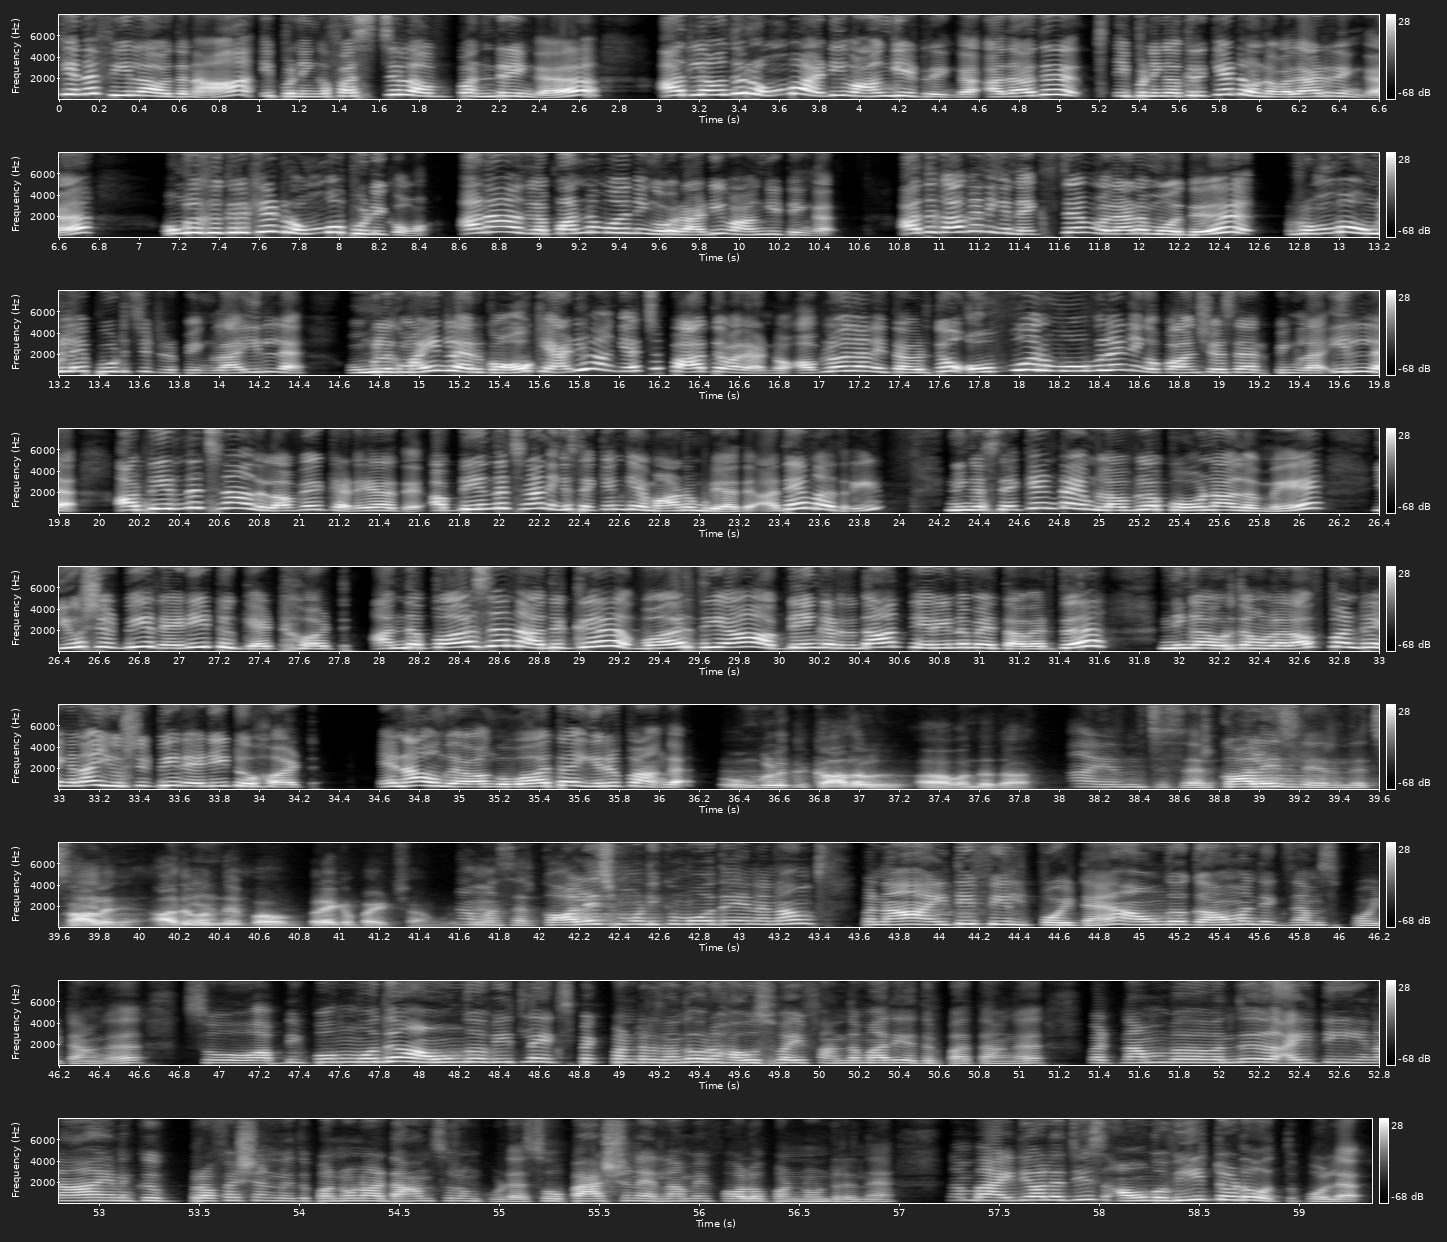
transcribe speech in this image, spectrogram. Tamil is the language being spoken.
எனக்கு என்ன ஃபீல் ஆகுதுன்னா இப்போ நீங்கள் ஃபஸ்ட்டு லவ் பண்ணுறீங்க அதில் வந்து ரொம்ப அடி வாங்கிடுறீங்க. அதாவது இப்போ நீங்கள் கிரிக்கெட் ஒன்று விளையாடுறீங்க உங்களுக்கு கிரிக்கெட் ரொம்ப பிடிக்கும். ஆனால் அதில் பண்ணும்போது நீங்கள் ஒரு அடி வாங்கிட்டீங்க. அதுக்காக நீங்கள் நெக்ஸ்ட் டைம் விளையாடும் போது ரொம்ப உங்களே பிடிச்சிட்டு இருப்பீங்களா? இல்லை உங்களுக்கு மைண்டில் இருக்கும் ஓகே அடி வாங்கியாச்சும் பார்த்து விளையாடணும். அவ்வளோதானே தவிர்த்து ஒவ்வொரு மூவ்ல நீங்க கான்சியஸா இருப்பீங்களா? இல்ல. அப்படி இருந்துச்சுன்னா அது லவ்வே கிடையாது. அப்படி இருந்துச்சுன்னா நீங்க செகண்ட் கேம் ஆட முடியாது. அதே மாதிரி நீங்க செகண்ட் டைம் லவ்ல போனாலுமே you should be ready to get hurt அந்த பர்சன் அதுக்கு வர்த்தியா அப்படிங்கிறது தான் தெரியணுமே தவிர்த்து நீங்க ஒருத்தவங்கள லவ் பண்றீங்கன்னா you should be ready to hurt ஏன்னா அவங்க அவங்க வர்த்தா இருப்பாங்க. உங்களுக்கு காதல் வந்ததா? ஆ இருந்துச்சு சார். காலேஜ்ல இருந்துச்சு. காலேஜ் அது வந்து இப்போ பிரேக்கப் ஆயிடுச்சா உங்களுக்கு? ஆமாம் சார். காலேஜ் முடிக்கும் போது என்னன்னா இப்போ நான் ஐடி ஃபீல்ட் போயிட்டேன். அவங்க கவர்மெண்ட் எக்ஸாம்ஸ் போயிட்டாங்க. ஸோ அப்படி போகும்போது அவங்க வீட்டில் எக்ஸ்பெக்ட் பண்ணுறது வந்து ஒரு ஹவுஸ் ஒய்ஃப் அந்த மாதிரி எதிர்பார்த்தாங்க. பட் நம்ம வந்து ஐடி நான் எனக்கு ப்ரொஃபஷன் இது பண்ணும். நான் டான்ஸரும் கூட. ஸோ பேஷன் எல்லாமே ஃபாலோ பண்ணணுன்னு இருந்தேன். நம்ம ஐடியாலஜிஸ் அவங்க வீட்டோட ஒத்து போல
